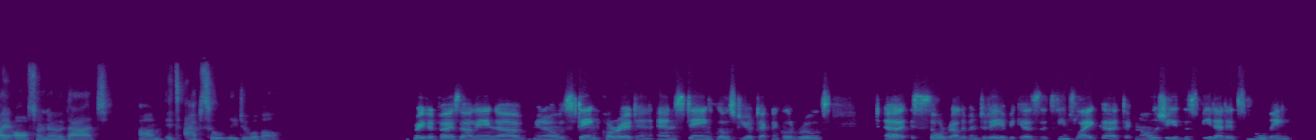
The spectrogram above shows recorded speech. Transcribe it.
i also know that um, it's absolutely doable Great advice, Eileen. Uh, you know, staying current and, and, staying close to your technical roots uh, is so relevant today because it seems like uh, technology, the speed at it's moving.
